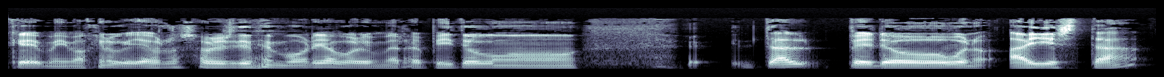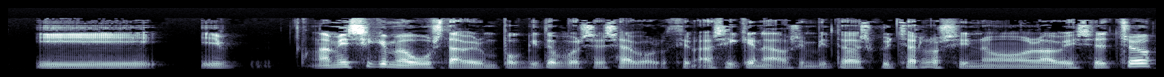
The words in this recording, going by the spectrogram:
que me imagino que ya os lo sabréis de memoria, porque me repito como tal, pero bueno, ahí está. Y a mí sí que me gusta ver un poquito pues esa evolución. Así que nada, os invito a escucharlo si no lo habéis hecho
